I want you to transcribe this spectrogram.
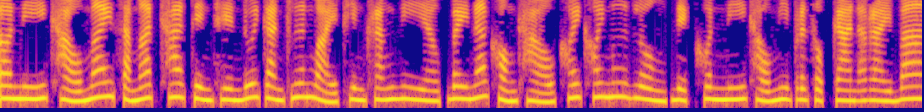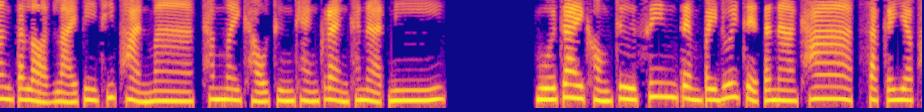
ตอนนี้เขาไม่สามารถฆ่าเจงเชนด้วยการเคลื่อนไหวเพียงครั้งเดียว ใบหน้าของเขาค่อยๆมืดลง เด็กคนนี้เขามีประสบการณ์อะไรบ้างตลอดหลายปีที่ผ่านมาทำไมเขาถึงแข็งแกร่งขนาดนี้ หัวใจของจือซิ่งเต็มไปด้วยเจตนาฆ่า ศักยภ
